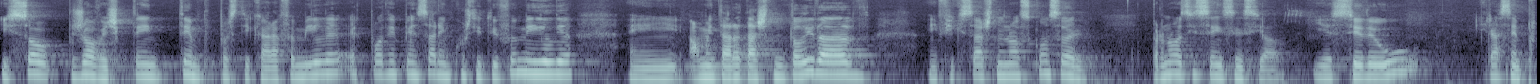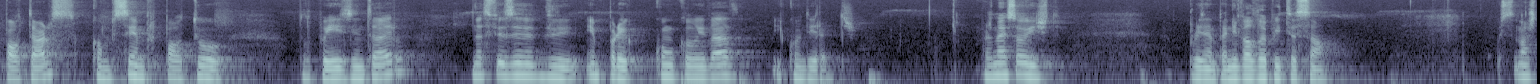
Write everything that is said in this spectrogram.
e só jovens que têm tempo para esticar a família é que podem pensar em constituir família, em aumentar a taxa de natalidade, em fixar-se no nosso Conselho. Para nós isso é essencial. E a CDU irá sempre pautar-se, como sempre pautou pelo país inteiro, na defesa de emprego com qualidade e com direitos. Mas não é só isto. Por exemplo, a nível da habitação. Nós,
